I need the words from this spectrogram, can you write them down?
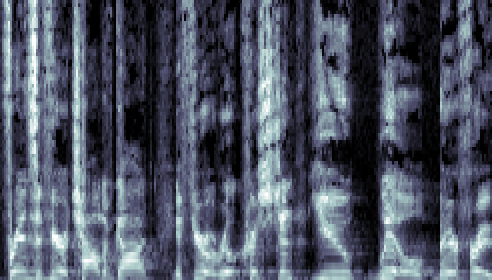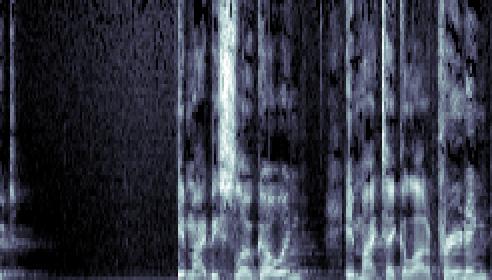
Friends, if you're a child of God, if you're a real Christian, you will bear fruit. It might be slow going. It might take a lot of pruning.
